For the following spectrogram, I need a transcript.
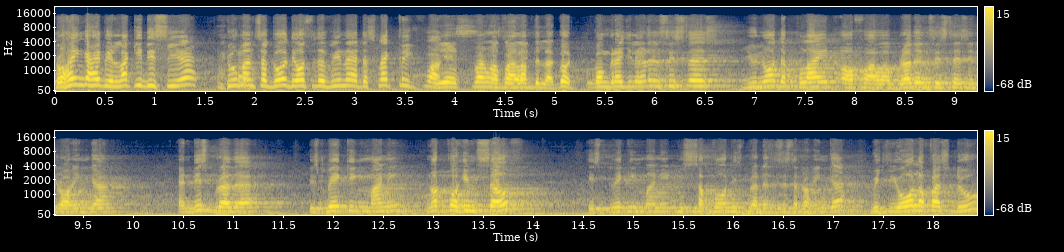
Rohingya have been lucky this year. Two months ago, they also the winner at the Slacks Creek Park. Yes, well, right. Alhamdulillah. Good. Mm. Congratulations. Brothers and sisters, you know the plight of our brothers and sisters in Rohingya. And this brother is making money, not for himself, he's making money to support his brothers and sisters in Rohingya, which we all of us do.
